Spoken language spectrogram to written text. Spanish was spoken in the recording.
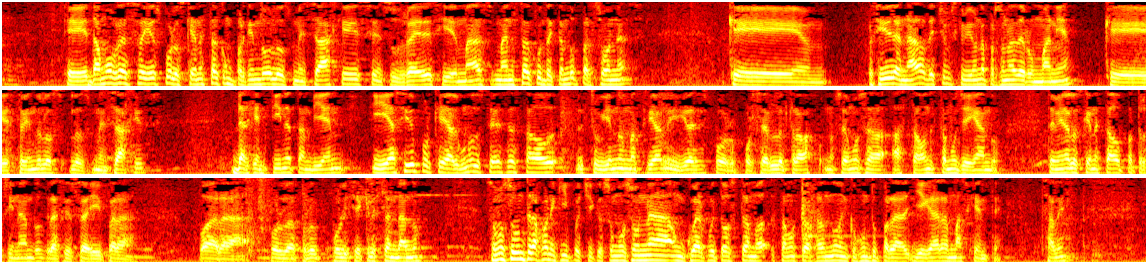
Eh, damos gracias a Dios por los que han estado compartiendo los mensajes en sus redes y demás. Me han estado contactando personas que, así de la nada, de hecho me escribió una persona de Rumania que está viendo los, los mensajes, de Argentina también, y ha sido porque algunos de ustedes ha estado subiendo material y gracias por, por hacerle el trabajo. No sabemos a- hasta dónde estamos llegando. También a los que han estado patrocinando, gracias ahí para, para, por la publicidad que le están dando. Somos un trabajo en equipo, chicos. Somos una, un cuerpo y todos estamos trabajando en conjunto para llegar a más gente. ¿Sale?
